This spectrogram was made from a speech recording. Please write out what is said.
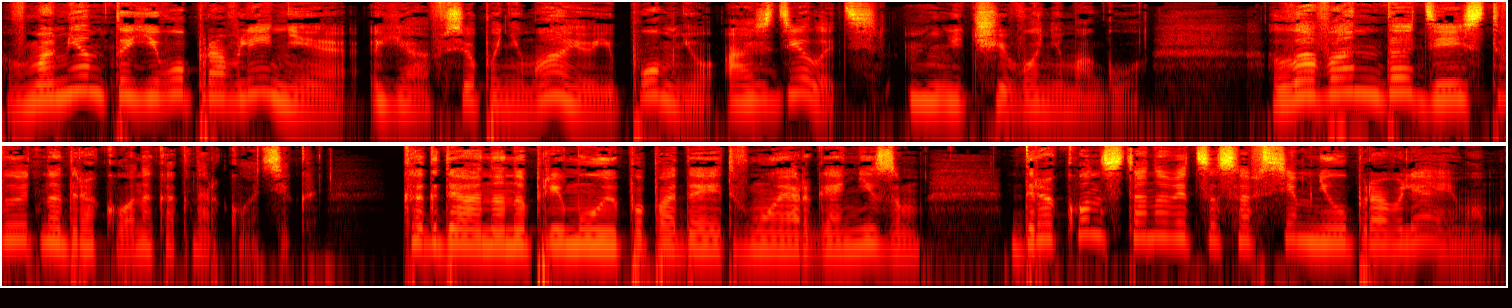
В моменты его правления я все понимаю и помню, а сделать ничего не могу. Лаванда действует на дракона как наркотик — когда она напрямую попадает в мой организм, дракон становится совсем неуправляемым.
